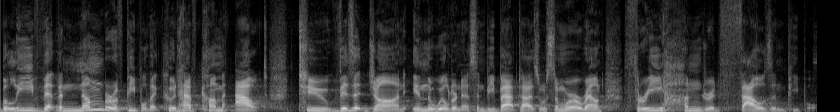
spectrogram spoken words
believe that the number of people that could have come out to visit John in the wilderness and be baptized was somewhere around 300,000 people.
